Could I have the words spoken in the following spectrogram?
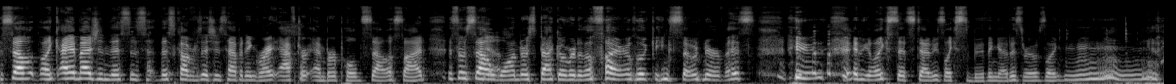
Sal, like I imagine this is this conversation is happening right after Ember pulled Sal aside, and so Sal Yeah. wanders back over to the fire, looking so nervous, and he like sits down. He's like smoothing out his robes, like. "Mm."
